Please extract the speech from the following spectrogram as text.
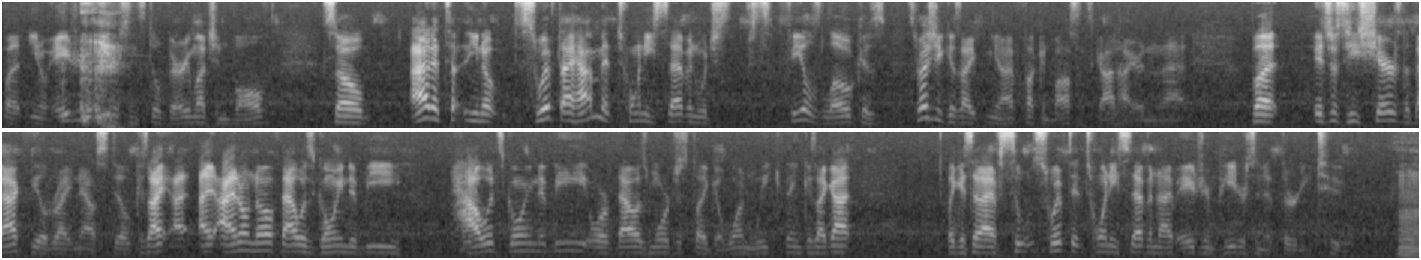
but you know Adrian Peterson's still very much involved. So I had a t- you know Swift. I have him at 27, which feels low because especially because I you know I have fucking Boston Scott higher than that. But it's just he shares the backfield right now still because I, I I don't know if that was going to be how it's going to be or if that was more just like a one week thing because I got like I said I have Sw- Swift at 27. I have Adrian Peterson at 32. Hmm.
